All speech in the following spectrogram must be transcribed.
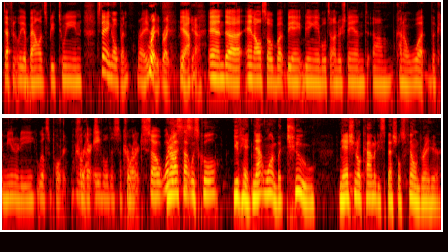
definitely a balance between staying open, right? Right, right. Yeah, yeah. and uh, and also, but being being able to understand um, kind of what the community will support, what they're able to support. Correct. So what you know what I thought is- was cool? You've had not one but two national comedy specials filmed right here.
